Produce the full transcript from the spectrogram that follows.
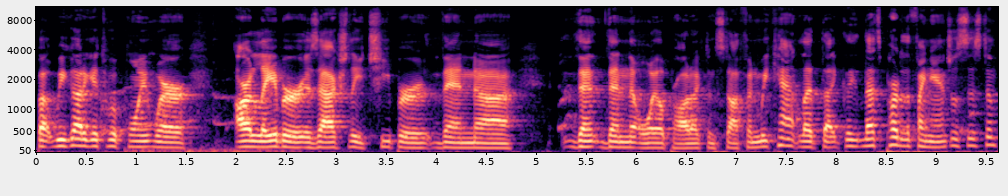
but we got to get to a point where our labor is actually cheaper than. Uh, than, than the oil product and stuff. And we can't let that that's part of the financial system.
